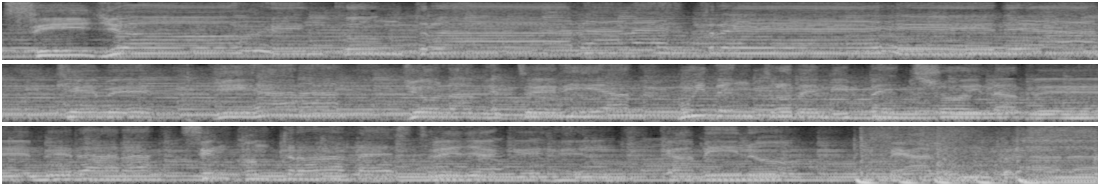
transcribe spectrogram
Si yo encontrara la estrella que me guiara, yo la metería muy dentro mi pecho y la venerara. Si encontrara la estrella que el camino me alumbrara.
